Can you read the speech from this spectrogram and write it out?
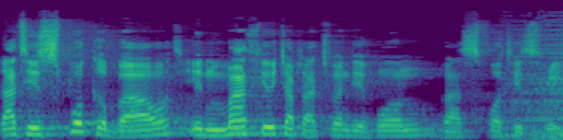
that he spoke about in Matthew chapter 21, verse 43.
